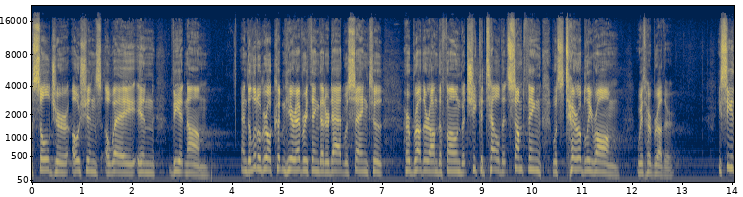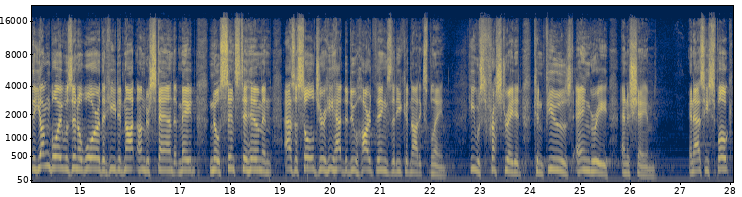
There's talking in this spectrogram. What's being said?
a soldier oceans away in Vietnam. And the little girl couldn't hear everything that her dad was saying to her brother on the phone, but she could tell that something was terribly wrong with her brother. You see, the young boy was in a war that he did not understand, that made no sense to him, and as a soldier, he had to do hard things that he could not explain. He was frustrated, confused, angry, and ashamed. And as he spoke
